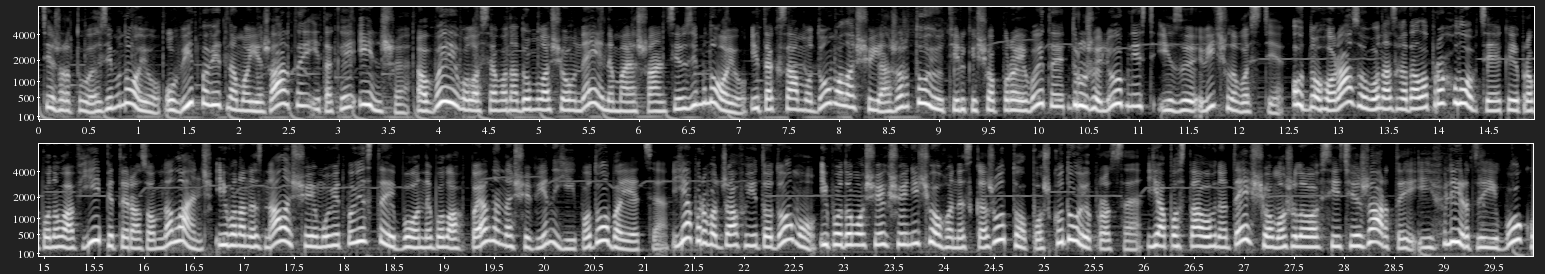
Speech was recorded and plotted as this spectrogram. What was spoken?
вічливості жартує зі мною у відповідь на мої жарти і таке інше. А виявилося, вона думала, що у неї немає шансів зі мною, і так само думала, що я жартую, тільки щоб проявити дружелюбність із вічливості. Одного разу вона згадала про хлопця, який пропонував їй піти разом на ланч, і вона не знала, що йому відповісти, бо не була впевнена, що він їй подобається. Я проводжав її додому і подумав, що якщо я нічого не скажу, то пошкодую про це. Я поставив на те, що можливо всі ці жарти і флірт з її боку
